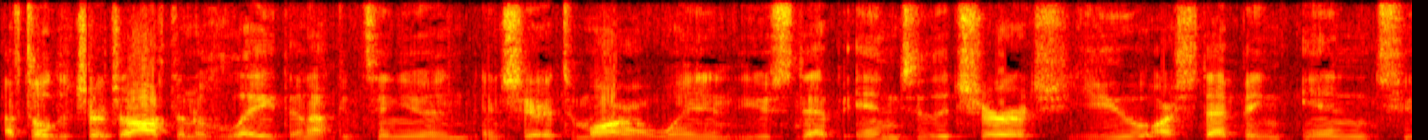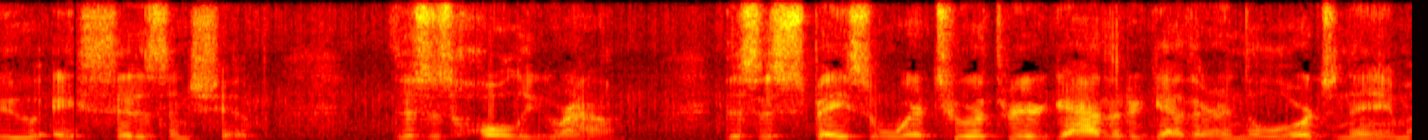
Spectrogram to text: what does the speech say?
I've told the church often of late, and I'll continue and, and, share it tomorrow. When you step into the church, you are stepping into a citizenship. This is holy ground. This is space where two or three are gathered together in the Lord's name.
